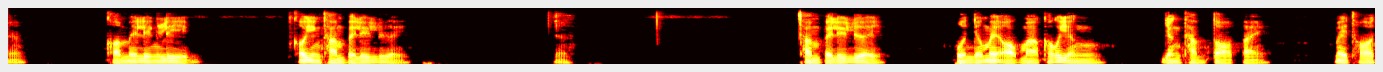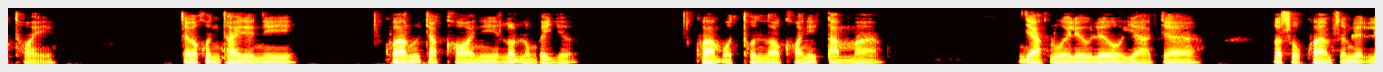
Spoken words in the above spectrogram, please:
นะขอไม่เร่งรีบ เขายังทำไปเรื่อยๆนะทำไปเรื่อยๆ ผลยังไม่ออกมาเขาก็ยังยังทำต่อไป ไม่ท้อถอย แต่ว่าคนไทยเดี๋ยวนี้ ความรู้จักคอยนี่ลดลงไปเยอะ ความอดทนรอคอยนี่ต่ำมาก อยากรวยเร็วๆ อยากจะประสบความสำเร็จเ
